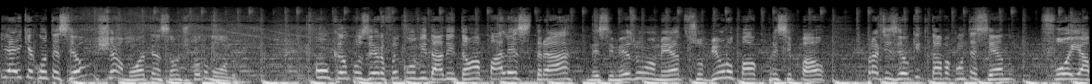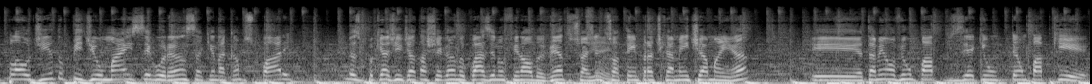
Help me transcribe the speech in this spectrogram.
E aí o que aconteceu? Chamou a atenção de todo mundo. Um campuseiro foi convidado então a palestrar nesse mesmo momento, subiu no palco principal para dizer o que estava acontecendo, foi aplaudido, pediu mais segurança aqui na Campus Party, mesmo porque a gente já está chegando quase no final do evento, a gente Sim. só tem praticamente amanhã. E também ouvi um papo dizer que um- tem um papo que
